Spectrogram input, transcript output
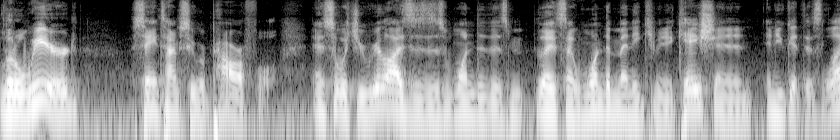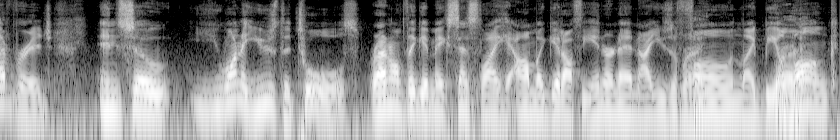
Little weird. Same time, super powerful. And so what you realize is, is one to this, like, it's like one to many communication, and you get this leverage. And so you want to use the tools, right? I don't think it makes sense like I'm gonna get off the internet, not use a Right. phone, like be a monk.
